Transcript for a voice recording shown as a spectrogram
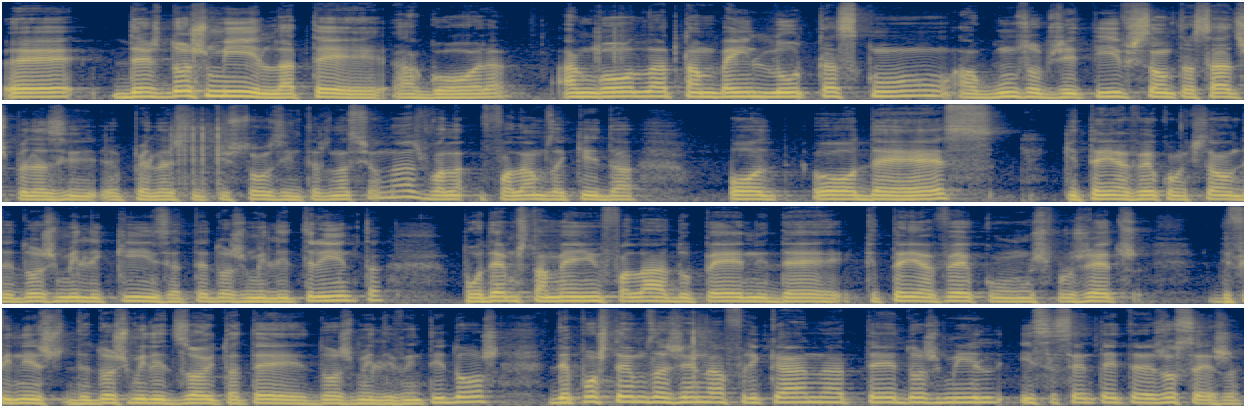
É, desde 2000 até agora, Angola também luta-se com alguns objetivos que são traçados pelas, pelas instituições internacionais. Falamos aqui da ODS, que tem a ver com a questão de 2015 até 2030. Podemos também falar do PND, que tem a ver com os projetos definidos de 2018 até 2022. Depois temos a Agenda Africana até 2063. Ou seja,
